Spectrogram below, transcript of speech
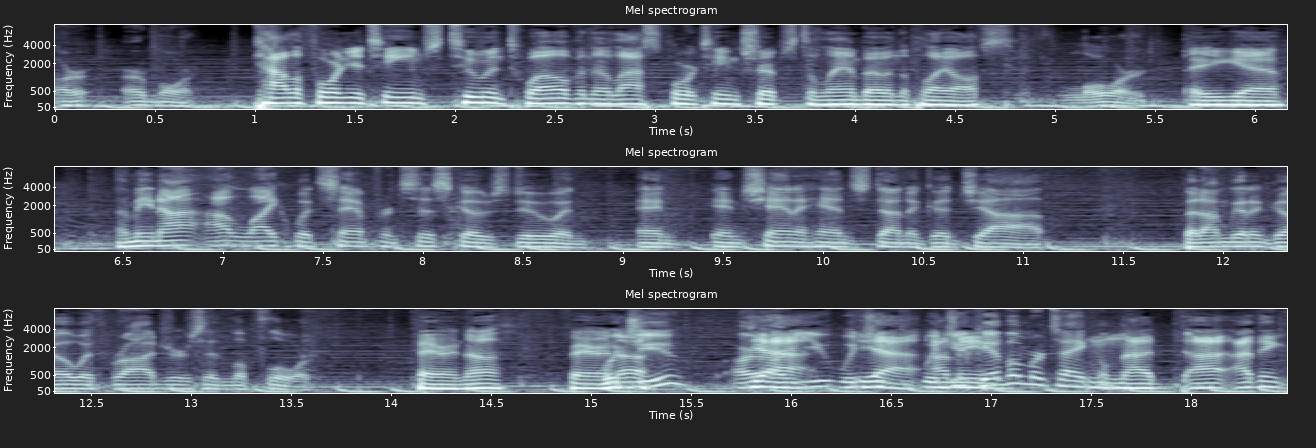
or, or more. California teams 2 and 12 in their last 14 trips to Lambeau in the playoffs. Lord. There you go. I mean, I, I like what San Francisco's doing, and and Shanahan's done a good job. But I'm going to go with Rodgers and LaFleur. Fair enough. Fair Would enough. you? Are- yeah. are you- would you- yeah, would I you mean, give 'em or take them? Mm, I, I think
